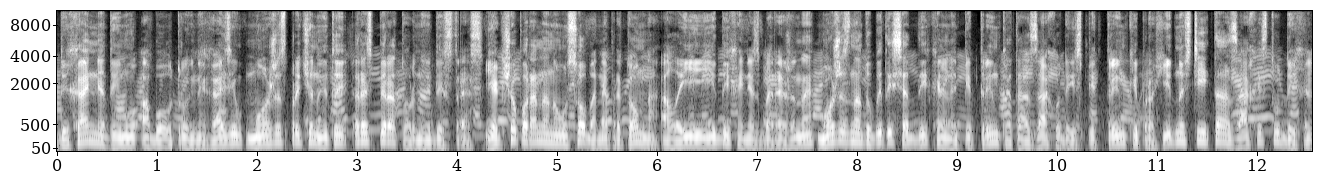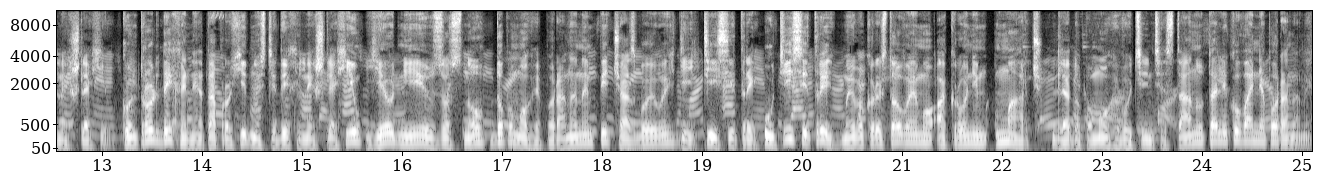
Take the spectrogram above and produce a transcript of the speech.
Вдихання диму або отруйних газів може спричинити респіраторний дистрес. Якщо поранена особа непритомна, але її дихання збережене, може знадобитися дихальна підтримка та заходи із підтримки прохідності та захисту дихальних шляхів. Контроль дихання та прохідності дихальних шляхів є однією з основ допомоги пораненим під час бойових дій. TC3. У TC3 ми використовуємо акронім MARCH для допомоги в оцінці стану та лікування поранених.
